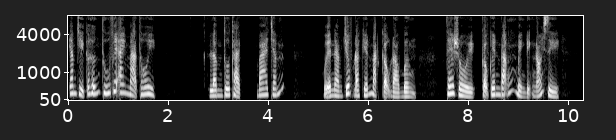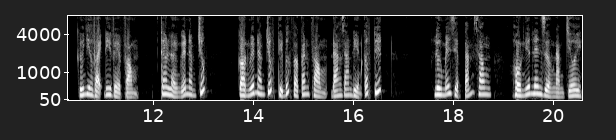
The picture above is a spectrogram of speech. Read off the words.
em chỉ có hứng thú với anh mà thôi. Lâm thu thạch, ba chấm. Nguyễn nam trúc đã khiến mặt cậu đỏ bừng. Thế rồi, cậu quên bẵng mình định nói gì? Cứ như vậy đi về phòng. Theo lời nguyễn nam trúc, còn nguyễn nam trúc thì bước vào căn phòng đang giam điển cấp tuyết. Lương mễ diệp tắm xong hồn nhiên lên giường nằm chơi.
